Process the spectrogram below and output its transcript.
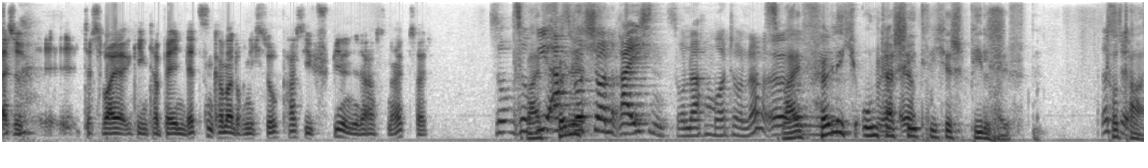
Also, äh, das war ja gegen Tabellenletzten, kann man doch nicht so passiv spielen in der ersten Halbzeit. So, so wie, ach, es wird schon reichen, so nach dem Motto, ne? Zwei äh, völlig unterschiedliche ja, ja. Spielhälften. Das Total.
